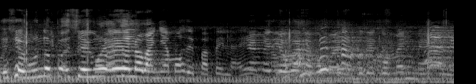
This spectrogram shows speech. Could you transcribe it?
¿no? El segundo, pa- por seguro, eso lo bañamos de papel a él. Me dio ganas como de, de comerme algo.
